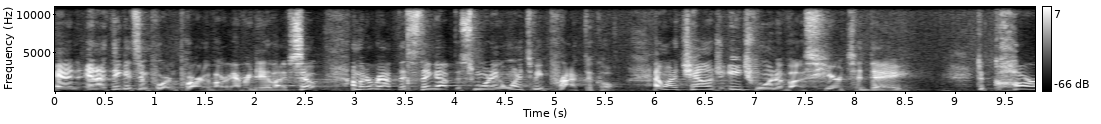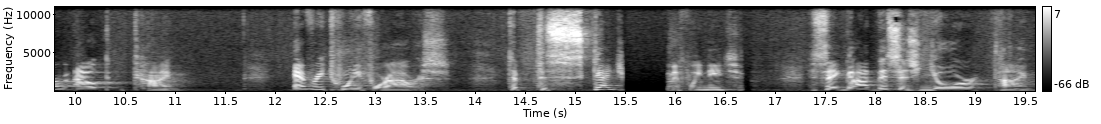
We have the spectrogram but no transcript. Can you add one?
And, and I think it's an important part of our everyday life. So I'm going to wrap this thing up this morning. I want it to be practical. I want to challenge each one of us here today to carve out time every 24 hours, to, to schedule if we need to, to say, God, this is your time.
